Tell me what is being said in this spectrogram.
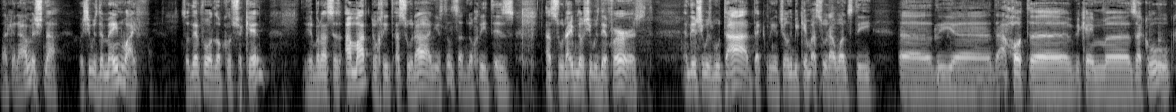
like in our Mishnah, where she was the main wife. So therefore, local sheken. The says Amart Nuchrit Asura, and you still said Nuchrit is Asura, even though she was there first, and then she was mutar technically, and she only became Asura once the uh, the uh, the Ahot uh, became uh, Zakuk.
